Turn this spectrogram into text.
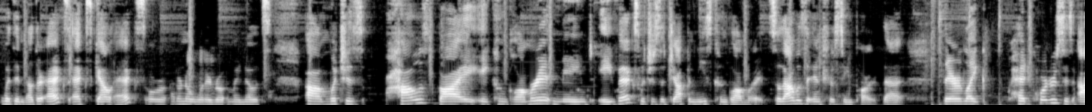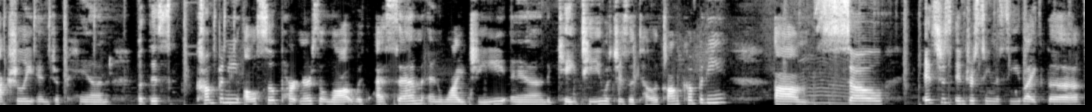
with another X, X Gal X, or I don't know what I wrote in my notes, um, which is housed by a conglomerate named Avex, which is a Japanese conglomerate. So that was the interesting part that their like headquarters is actually in Japan, but this company also partners a lot with SM and YG and KT, which is a telecom company. Um, so it's just interesting to see like the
